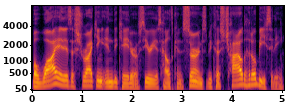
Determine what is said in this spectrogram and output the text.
But why it is a striking indicator of serious health concerns because childhood obesity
